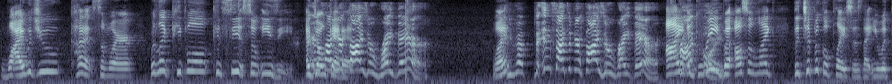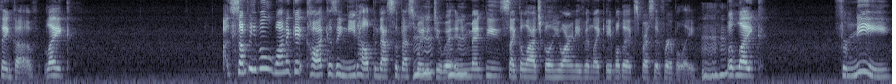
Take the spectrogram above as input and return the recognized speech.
why would you cut somewhere where like people can see it so easy? I don't get of your it. thighs are right there. what? You have the insides of your thighs are right there. I Prime agree, point. but also like the typical places that you would think of. Like some people want to get caught because they need help and that's the best way to Mhm, do it and it might be psychological and you aren't even like able to express it verbally Mhm. but like for me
